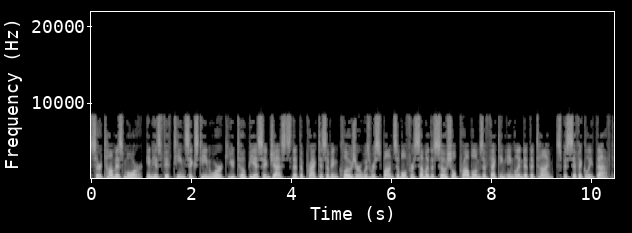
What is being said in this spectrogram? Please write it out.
Sir Thomas More, in his 1516 work Utopia suggests that the practice of enclosure was responsible for some of the social problems affecting England at the time, specifically theft.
